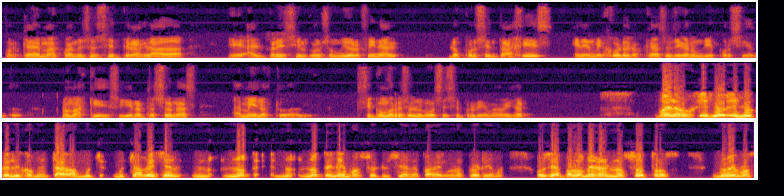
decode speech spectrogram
Porque además, cuando eso se traslada eh, al precio del consumidor final, los porcentajes, en el mejor de los casos, llegan a un 10%, no más que eso, y en otras zonas a menos todavía. Entonces, ¿cómo resolvemos ese problema, Bueno, eso es lo que le comentaba. Muchas, muchas veces no, no, no, tenemos soluciones para algunos problemas. O sea, por lo menos nosotros no hemos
